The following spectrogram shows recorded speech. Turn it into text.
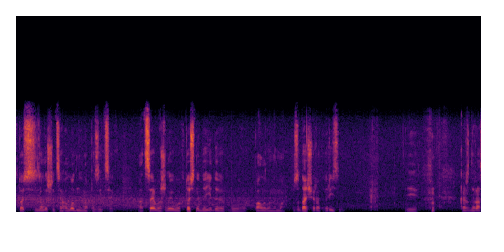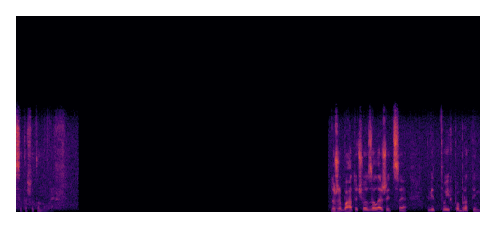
хтось залишиться голодний на позиціях, а це важливо. Хтось не доїде, бо палива нема. Задачі різні. І кожен раз це щось нове. Дуже багато чого залежить це від твоїх побратимів.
